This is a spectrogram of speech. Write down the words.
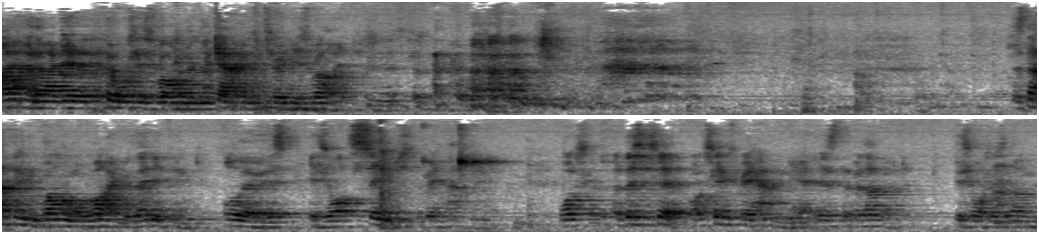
I an idea that thought is wrong and the gap in between is right. There's nothing wrong or right with anything. All there is is what seems to be happening. What's, this is it. What seems to be happening here is the beloved, is what is for.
